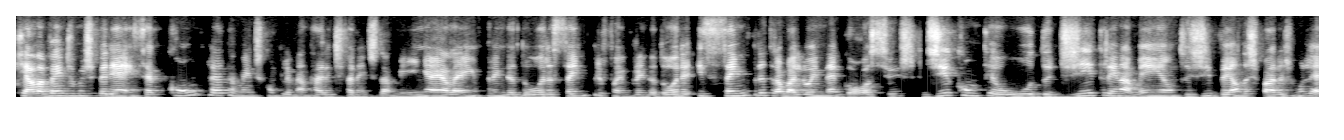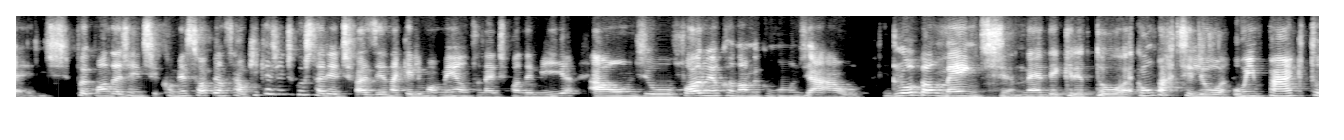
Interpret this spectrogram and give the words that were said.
que ela vem de uma experiência completamente complementar e diferente da minha. Ela é empreendedora, sempre foi empreendedora e sempre trabalhou em negócios de conteúdo, de treinamentos, de vendas para as mulheres. Foi quando a gente começou a pensar o que, que a gente gostaria de fazer naquele momento né, de pandemia, onde o Fórum Econômico Mundial globalmente né, decretou, compartilhou o impacto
